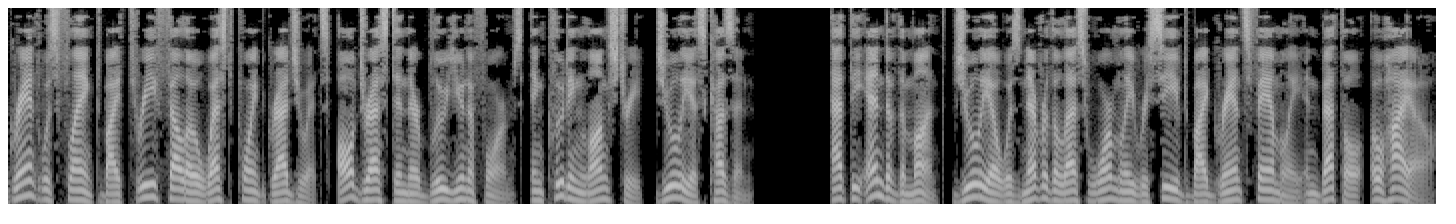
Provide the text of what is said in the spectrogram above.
Grant was flanked by three fellow West Point graduates, all dressed in their blue uniforms, including Longstreet, Julia's cousin. At the end of the month, Julia was nevertheless warmly received by Grant's family in Bethel, Ohio.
